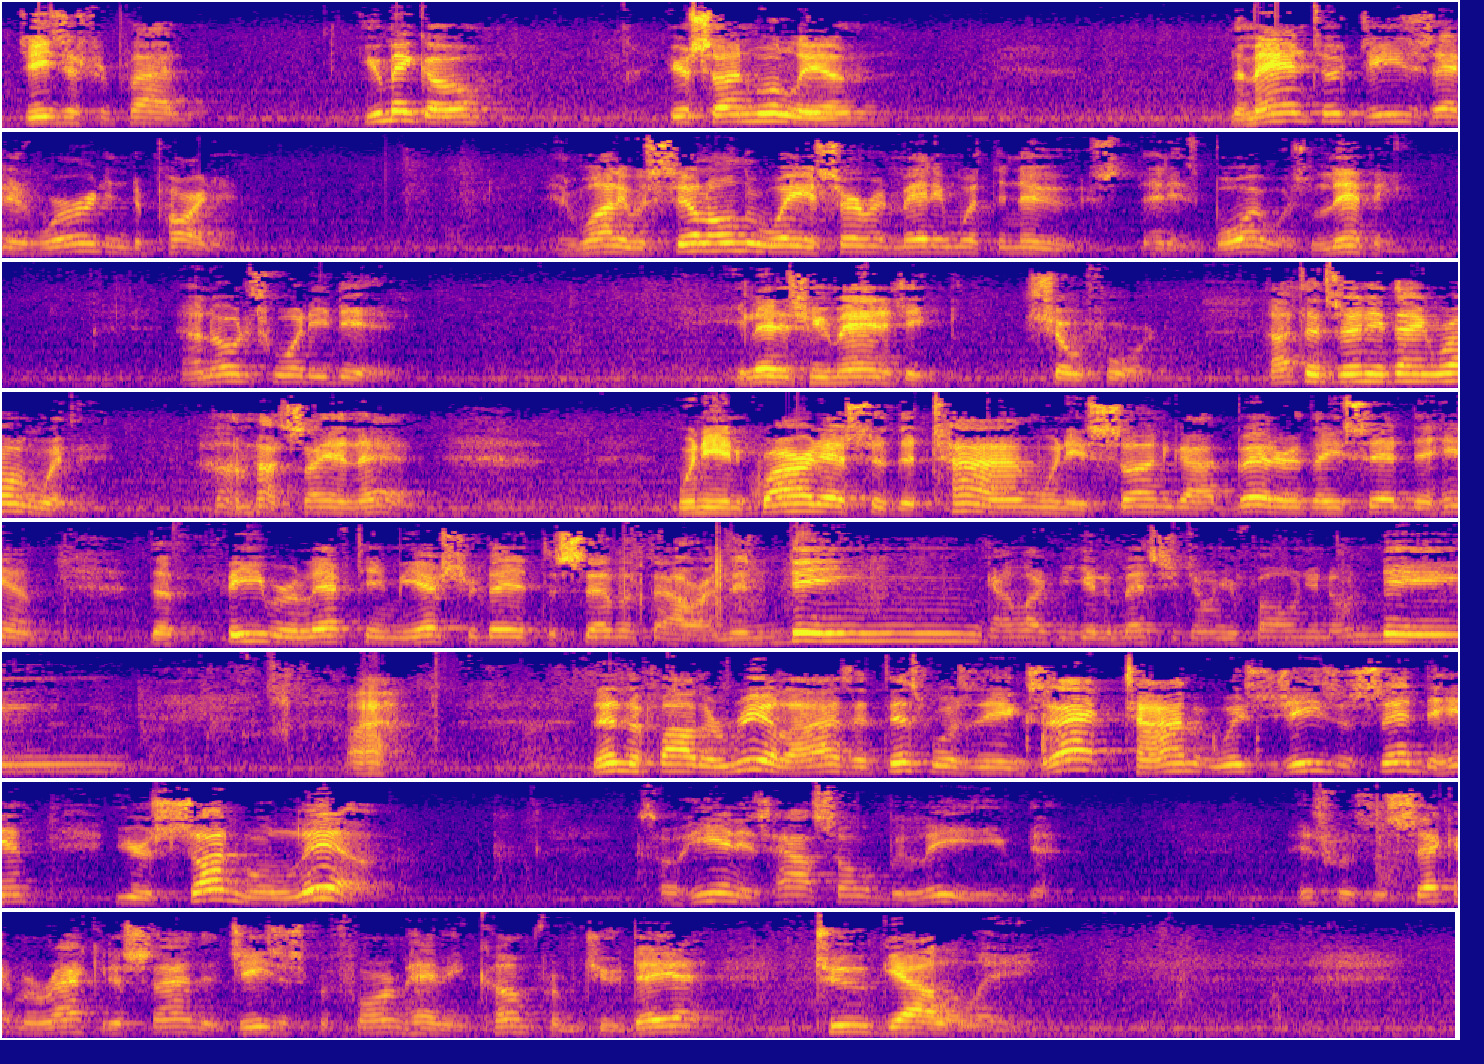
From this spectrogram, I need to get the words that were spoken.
Jesus replied, You may go. Your son will live. The man took Jesus at his word and departed. And while he was still on the way, a servant met him with the news that his boy was living. Now notice what he did. He let his humanity show forth. Not that there's anything wrong with it. I'm not saying that. When he inquired as to the time when his son got better, they said to him, the fever left him yesterday at the seventh hour. And then ding, kind of like you get a message on your phone, you know, ding. Uh, then the father realized that this was the exact time at which Jesus said to him, your son will live. So he and his household believed. This was the second miraculous sign that Jesus performed having come from Judea to Galilee.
